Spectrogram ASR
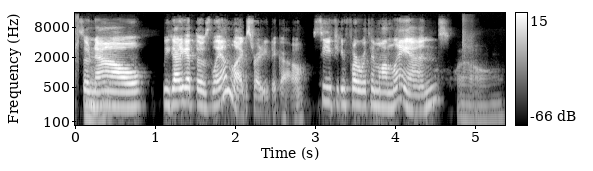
so Mhm. now we got to get those land legs ready to go see if you can flirt with him on land Wow.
